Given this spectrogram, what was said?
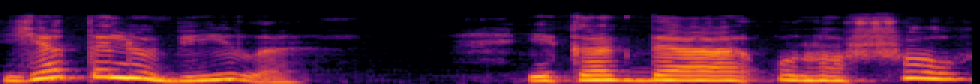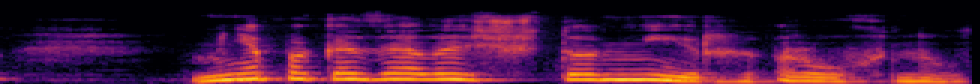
«Я-то любила. И когда он ушел, мне показалось, что мир рухнул.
